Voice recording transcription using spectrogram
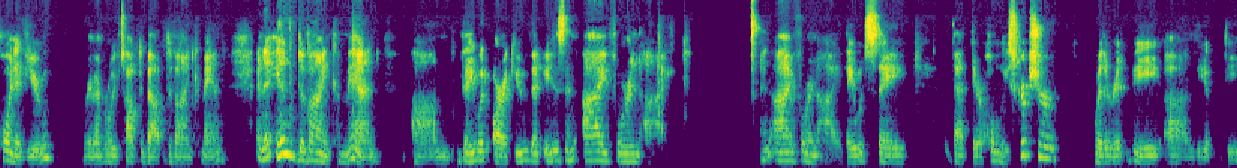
point of view. Remember, we've talked about divine command. And in divine command, um, they would argue that it is an eye for an eye. An eye for an eye. They would say that their Holy Scripture, whether it be uh, the, the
